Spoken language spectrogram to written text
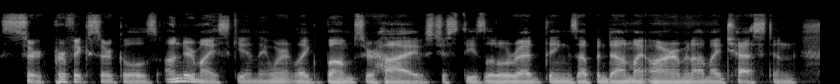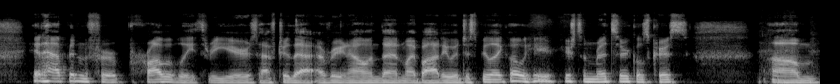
cir- perfect circles under my skin. They weren't like bumps or hives, just these little red things up and down my arm and on my chest. And it happened for probably three years after that. Every now and then my body would just be like, Oh, here, here's some red circles, Chris. Um,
